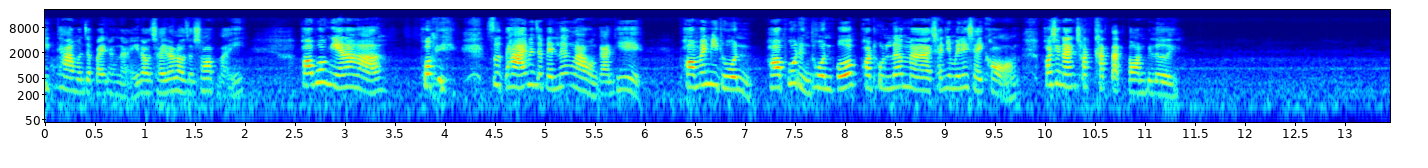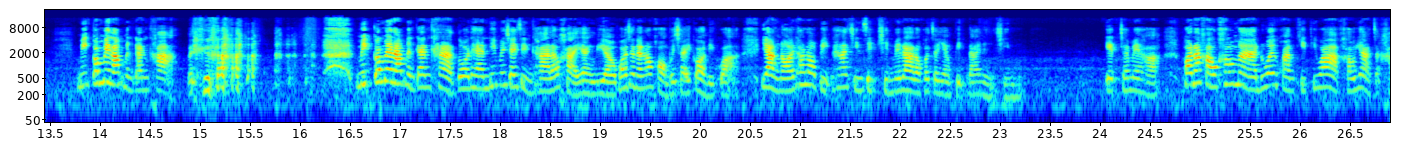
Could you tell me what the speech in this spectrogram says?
ทิศทางมันจะไปทางไหน เราใช้แล้วเราจะชอบไหม เพราะพวกนี้นะคะ พวกนี้สุดท้ายมันจะเป็นเรื่องราวของการที่ พอไม่มีทุน พอพูดถึงทุนปุ๊บพอทุนเริ่มมาฉันยังไม่ได้ใช้ของ เพราะฉะนั้นช็อตคัดตัดตอนไปเลยมิกก็ไม่รับเหมือนกันค่ะ มิกก็ไม่รับเหมือนกันค่ะ ตัวแทนที่ไม่ใช้สินค้าแล้วขายอย่างเดียว เพราะฉะนั้นเอาของไปใช้ก่อนดีกว่า อย่างน้อยถ้าเราปิด 5 ชิ้น 10 ชิ้นไม่ได้เราก็จะยังปิดได้ 1 ชิ้น เก็ตใช่ไหมคะ เพราะถ้าเขาเข้ามาด้วยความคิดที่ว่าเขาอยากจะข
